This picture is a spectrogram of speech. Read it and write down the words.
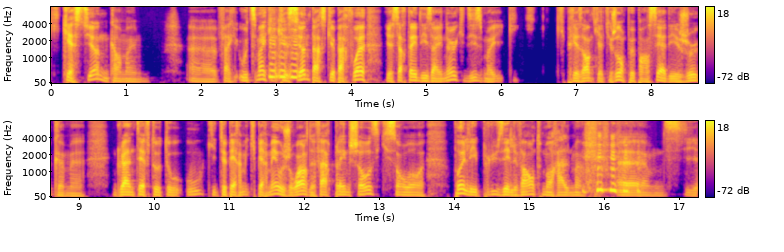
qui questionnent quand même. Euh, fait, ultimement, qui mmh, mmh, mmh. questionnent parce que parfois, il y a certains designers qui disent, qui, qui présente quelque chose. On peut penser à des jeux comme euh, Grand Theft Auto ou qui te permet, qui permet aux joueurs de faire plein de choses qui sont euh, pas les plus élevantes moralement, si,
